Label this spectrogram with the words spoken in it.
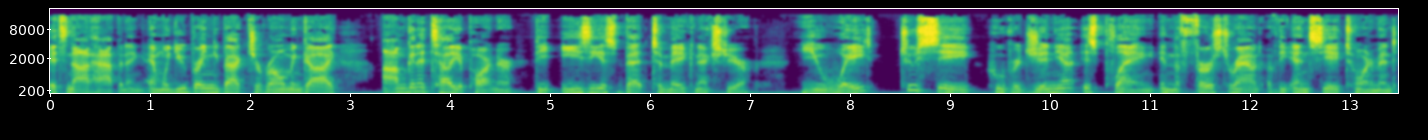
It's not happening. And when you bring back Jerome and Guy, I'm going to tell you, partner, the easiest bet to make next year. You wait to see who Virginia is playing in the first round of the NCAA tournament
